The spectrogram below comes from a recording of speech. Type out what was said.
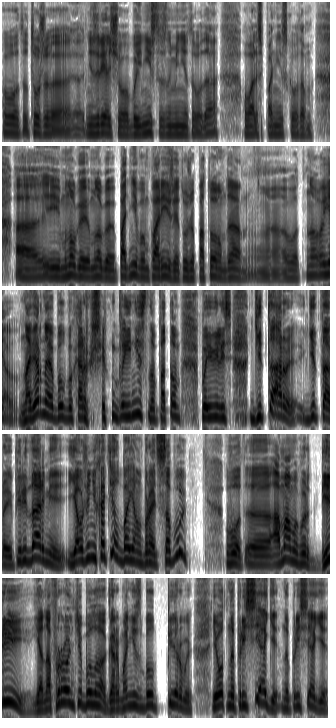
вот, тоже э, незрячего баяниста знаменитого, да, вальс Паницкого там. А, и много-много под небом Парижа, это уже потом, да, а, вот. Но я, наверное, был бы хороший баянист, но потом появились гитары, гитары перед армией. Я уже не хотел баян брать с собой, вот, э, а мама говорит, бери, я на фронте была, гармонист был первый. И вот на присяге, на присяге,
